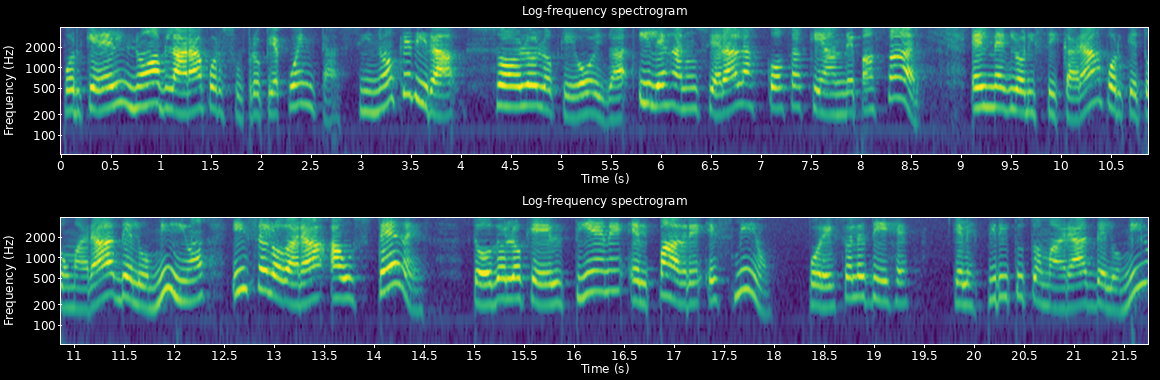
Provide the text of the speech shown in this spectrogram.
porque Él no hablará por su propia cuenta, sino que dirá solo lo que oiga y les anunciará las cosas que han de pasar. Él me glorificará porque tomará de lo mío y se lo dará a ustedes. Todo lo que Él tiene, el Padre, es mío. Por eso les dije que el Espíritu tomará de lo mío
